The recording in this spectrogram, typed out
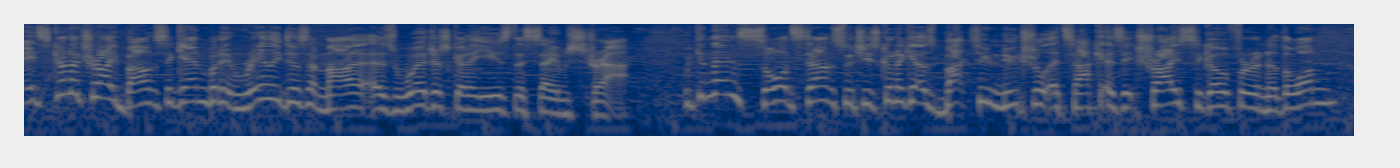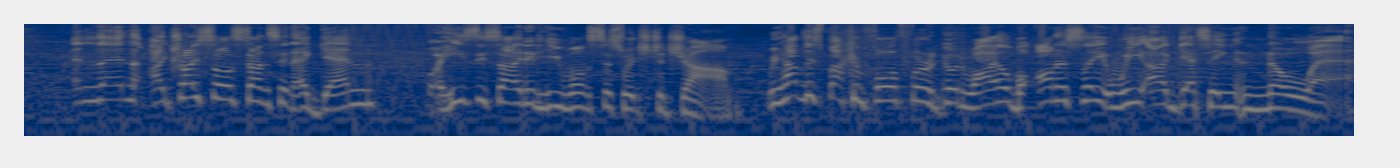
It's going to try Bounce again, but it really doesn't matter as we're just going to use the same strat. We can then Swords Dance, which is going to get us back to neutral attack as it tries to go for another one. And then I try Swords Dancing again, but he's decided he wants to switch to Charm. We have this back and forth for a good while, but honestly, we are getting nowhere.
